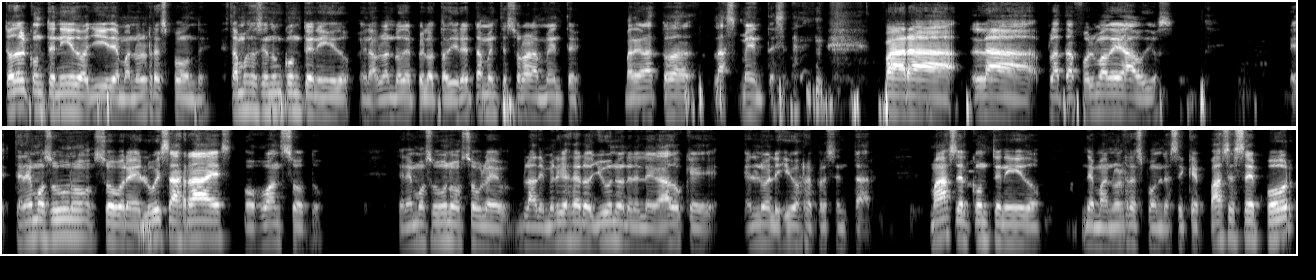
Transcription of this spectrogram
todo el contenido allí de Manuel Responde. Estamos haciendo un contenido en hablando de pelota directamente, solamente valga todas las mentes, para la plataforma de audios. Eh, tenemos uno sobre Luis Arraez o Juan Soto. Tenemos uno sobre Vladimir Guerrero Jr., el legado que él no eligió representar. Más el contenido de Manuel Responde. Así que pásese por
